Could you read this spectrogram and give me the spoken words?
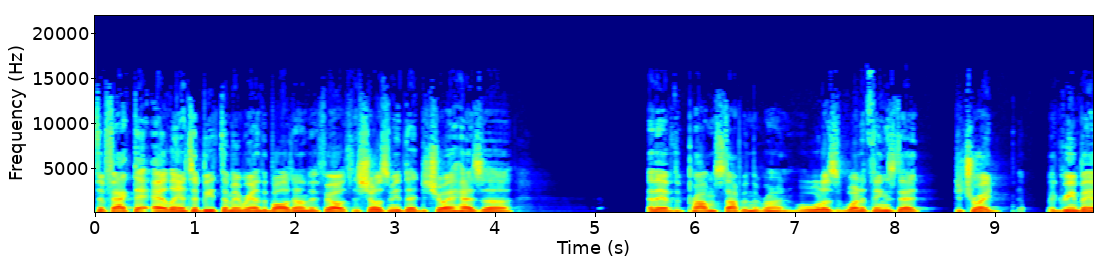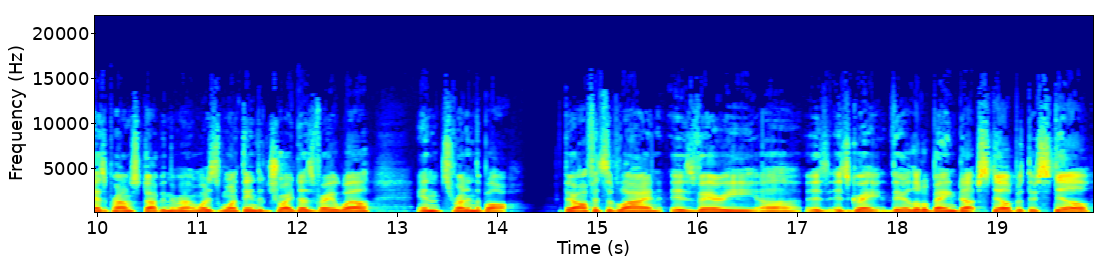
the fact that Atlanta beat them and ran the ball down their throats, it shows me that Detroit has a they have the problem stopping the run. Well, what is one of the things that Detroit, Green Bay has a problem stopping the run? What is one thing that Detroit does very well? And it's running the ball. Their offensive line is very uh, is is great. They're a little banged up still, but they're still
